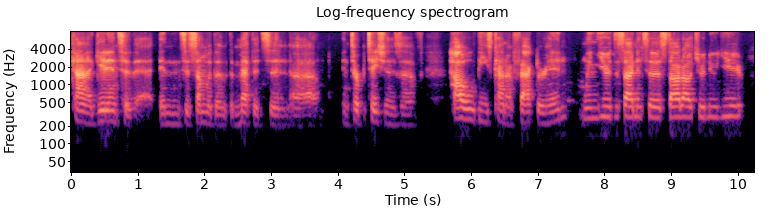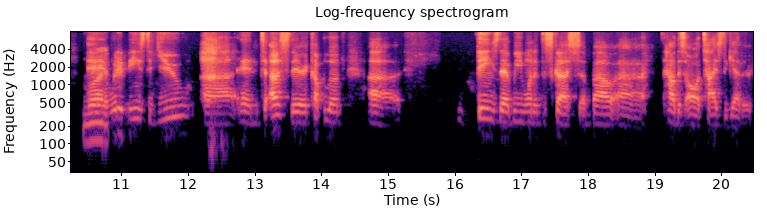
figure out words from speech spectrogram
kind of get into that, and into some of the the methods and uh, interpretations of how these kind of factor in when you're deciding to start out your new year. Right. And what it means to you uh, and to us, there are a couple of uh, things that we want to discuss about uh, how this all ties together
